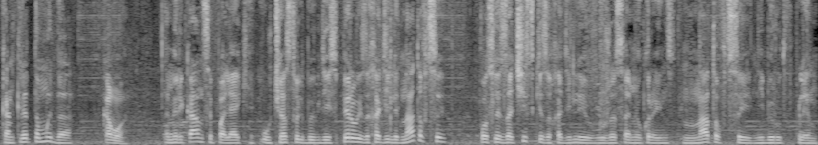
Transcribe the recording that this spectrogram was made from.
Конкретно мы, да. Кого? Американцы, поляки участвовали бы здесь. Первые заходили натовцы, после зачистки заходили уже сами украинцы. Натовцы не берут в плен.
